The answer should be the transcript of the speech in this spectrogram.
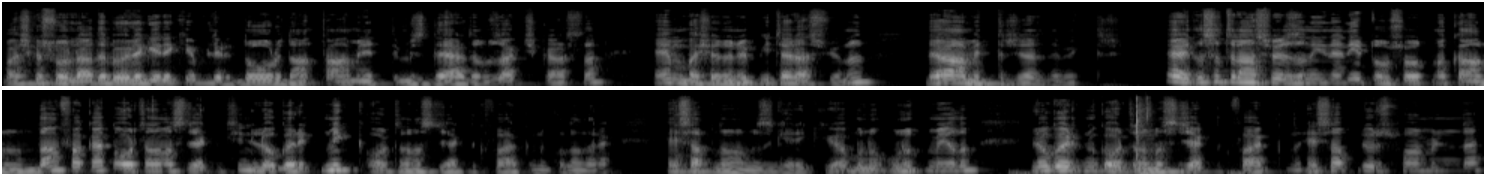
Başka sorularda böyle gerekebilir. Doğrudan tahmin ettiğimiz değerden uzak çıkarsa en başa dönüp iterasyonu devam ettireceğiz demektir. Evet ısı transfer hızını yine Newton soğutma kanunundan fakat ortalama sıcaklık için logaritmik ortalama sıcaklık farkını kullanarak hesaplamamız gerekiyor. Bunu unutmayalım. Logaritmik ortalama sıcaklık farkını hesaplıyoruz formülünden.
